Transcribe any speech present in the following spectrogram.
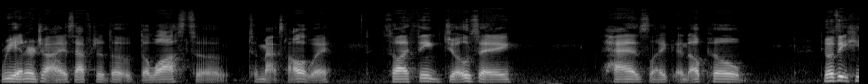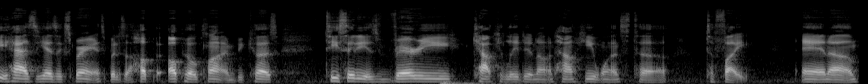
re-energized after the the loss to to Max Holloway. So I think Jose has like an uphill. The only thing he has, he has experience, but it's a up, uphill climb because T City is very calculated on how he wants to to fight, and um,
